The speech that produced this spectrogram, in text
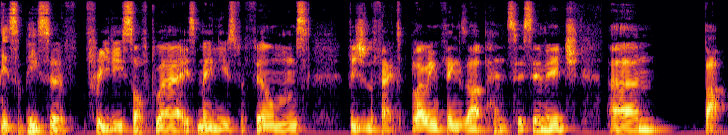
it's a piece of 3d software. It's mainly used for films visual effects blowing things up hence this image. Um, but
